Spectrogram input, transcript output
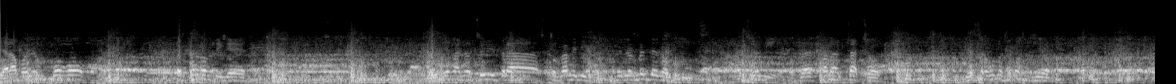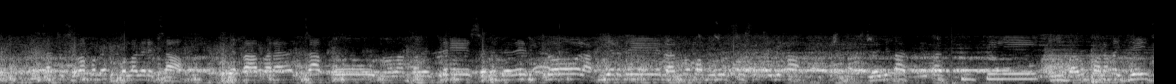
Y ahora pone en juego Sergio Rodríguez. Le llega Nochini tras tocarle anteriormente Doncic. Otra vez para el Chacho. 10 segundos de posesión. El Chacho se va por la, por la derecha. Deja para el Chapo. No lanza de tres. Se mete dentro. La pierde. La roba Murusi. Se le llega. Le llega a Pili. Y balón para Mike James.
